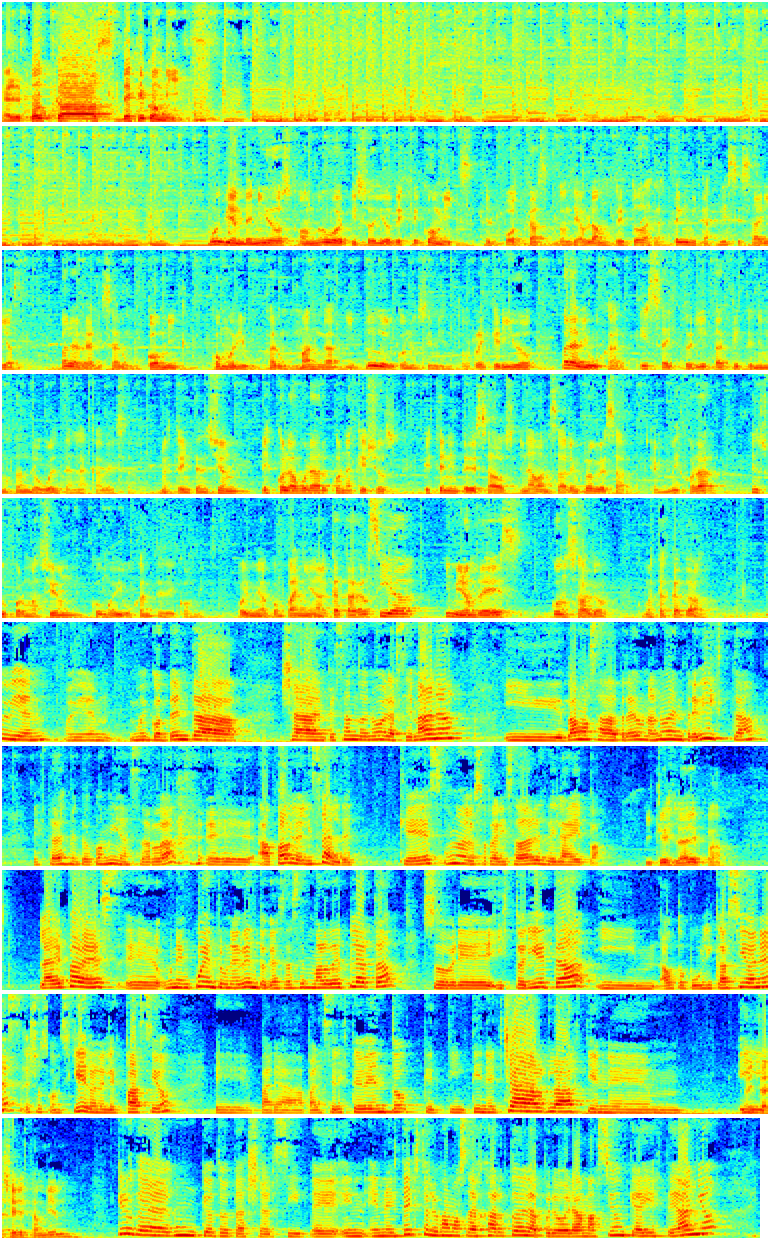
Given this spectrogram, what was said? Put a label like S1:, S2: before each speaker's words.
S1: el podcast de G-Comics. Muy bienvenidos a un nuevo episodio de G-Comics, el podcast donde hablamos de todas las técnicas necesarias para realizar un cómic, cómo dibujar un manga y todo el conocimiento requerido para dibujar esa historieta que tenemos dando vuelta en la cabeza. Nuestra intención es colaborar con aquellos que estén interesados en avanzar, en progresar, en mejorar en su formación como dibujante de cómics. Hoy me acompaña Cata García y mi nombre es Gonzalo. ¿Cómo estás, Cata?
S2: Muy bien, muy bien, muy contenta ya empezando de nuevo la semana y vamos a traer una nueva entrevista, esta vez me tocó a mí hacerla, eh, a Pablo Elizalde, que es uno de los organizadores de la EPA.
S1: ¿Y qué es la EPA?
S2: La EPA es eh, un encuentro, un evento que se hace en Mar del Plata sobre historieta y mm, autopublicaciones. Ellos consiguieron el espacio eh, para, hacer este evento que tiene charlas, tiene...
S1: Mm, ¿Hay talleres también?
S2: Creo que hay algún que otro taller, sí. Eh, en, el texto les vamos a dejar toda la programación que hay este año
